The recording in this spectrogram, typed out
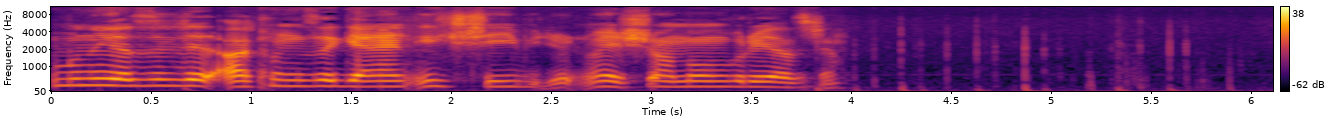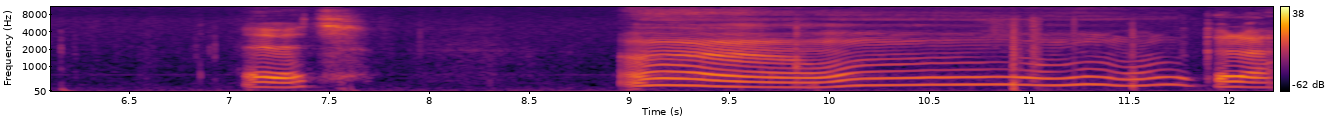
Bunu yazınca aklınıza gelen ilk şeyi biliyorum. Evet şu anda onu buraya yazacağım. Evet. Kara.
